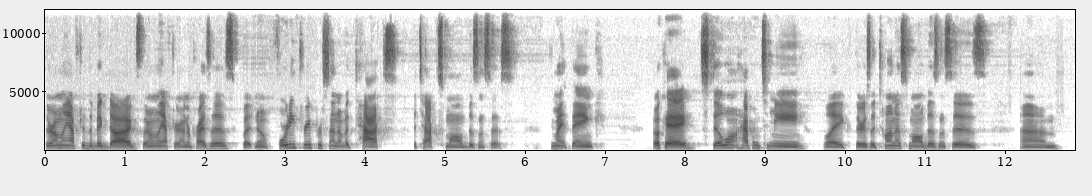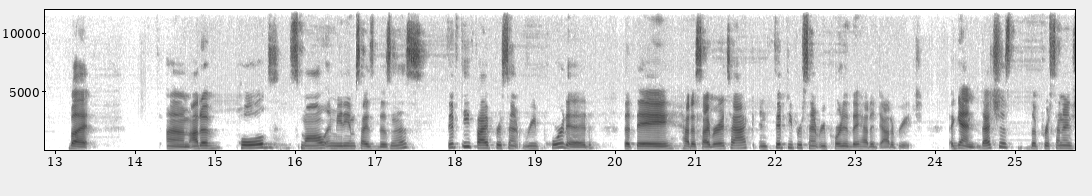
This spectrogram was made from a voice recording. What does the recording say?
they're only after the big dogs, they're only after enterprises, but no, 43% of attacks attack small businesses. You might think, okay, still won't happen to me. Like, there's a ton of small businesses, um, but um, out of polled small and medium-sized business, 55% reported that they had a cyber attack, and 50% reported they had a data breach. Again, that's just the percentage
